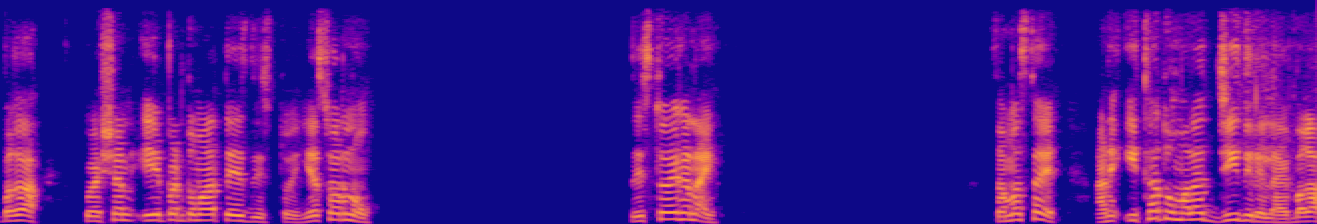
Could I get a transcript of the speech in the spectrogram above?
बघा क्वेश्चन ए पण तुम्हाला तेच दिसतोय. येस ऑर नो दिसतोय का नाही? समजतंय? आणि इथं तुम्हाला जी दिलेला आहे. बघा.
